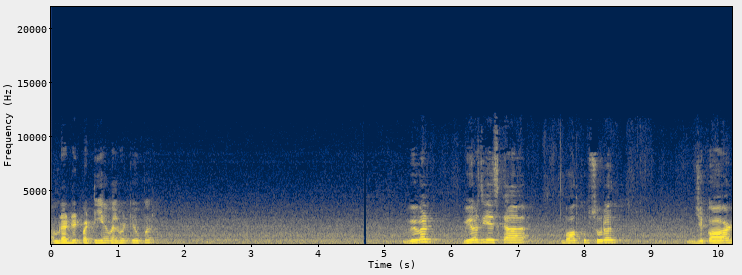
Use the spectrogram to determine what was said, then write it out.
एम्ब्रॉयडर्ड पट्टी है वेलवेट के ऊपर। व्यूवर व्यूअर्स ये इसका बहुत खूबसूरत jacquard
